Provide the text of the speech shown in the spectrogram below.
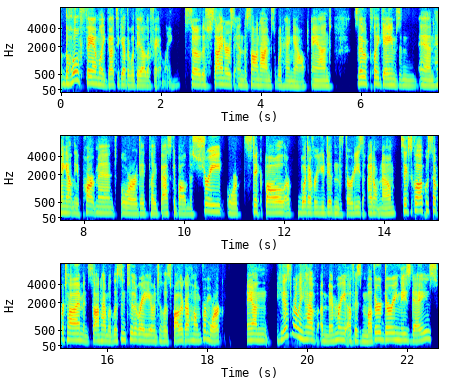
the whole family got together with the other family, so the Steiners and the Sondheims would hang out, and so they would play games and and hang out in the apartment, or they'd play basketball in the street, or stickball, or whatever you did in the 30s. I don't know. Six o'clock was supper time, and Sondheim would listen to the radio until his father got home from work. And he doesn't really have a memory of his mother during these days.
